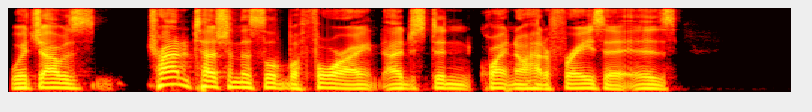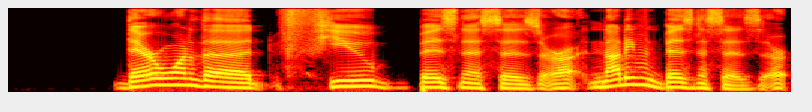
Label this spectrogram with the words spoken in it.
which I was trying to touch on this a little before. I I just didn't quite know how to phrase it. Is they're one of the few businesses, or not even businesses, or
